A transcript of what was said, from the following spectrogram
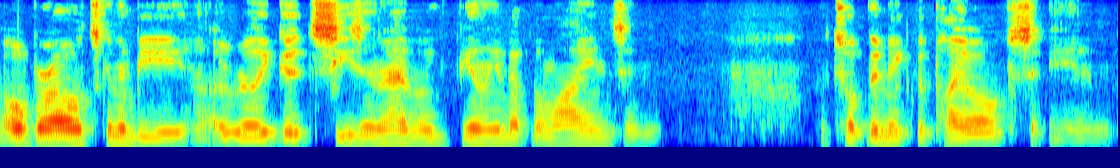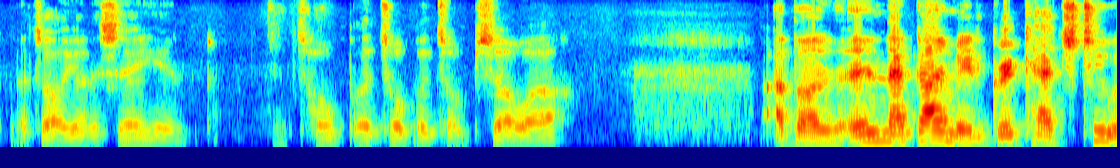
overall, it's going to be a really good season. I have a feeling about the Lions, and let's hope they make the playoffs. And that's all I got to say. And let's hope, let's hope, let's hope. So, uh, I thought, and that guy made a great catch too.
